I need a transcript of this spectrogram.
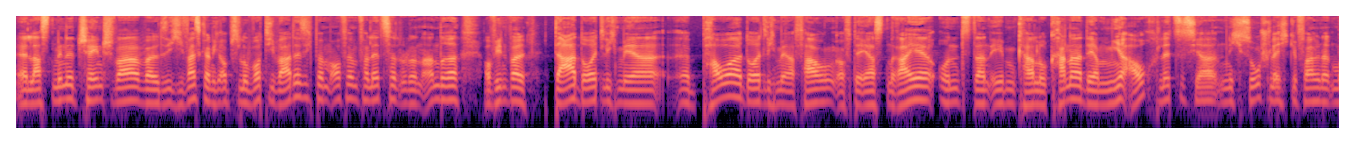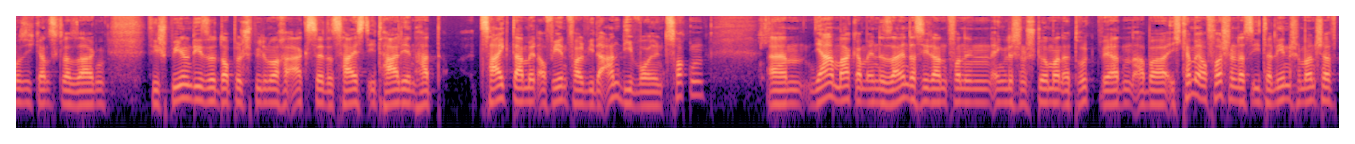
äh, Last-Minute-Change war, weil sich, ich weiß gar nicht, ob es Lovotti war, der sich beim Aufwärmen verletzt hat oder ein anderer. Auf jeden Fall da deutlich mehr äh, Power, deutlich mehr Erfahrung auf der ersten Reihe und dann eben Carlo Canna, der mir auch letztes Jahr nicht so schlecht gefallen hat, muss ich ganz klar sagen. Sie spielen diese Doppelspielmacher-Achse, das heißt, Italien hat zeigt damit auf jeden Fall wieder an, die wollen zocken. Ähm, ja, mag am Ende sein, dass sie dann von den englischen Stürmern erdrückt werden, aber ich kann mir auch vorstellen, dass die italienische Mannschaft,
